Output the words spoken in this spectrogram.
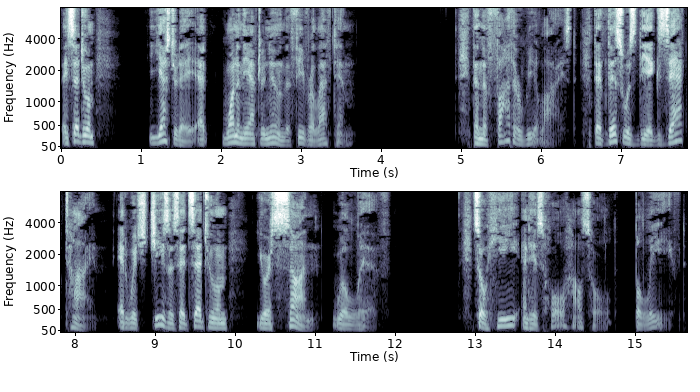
they said to him yesterday at 1 in the afternoon the fever left him. Then the father realized that this was the exact time at which jesus had said to him your son will live. So he and his whole household believed.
